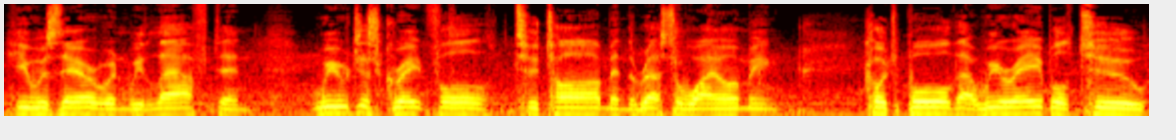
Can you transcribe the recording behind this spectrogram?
he was there when we left. And we were just grateful to Tom and the rest of Wyoming, Coach Bohl, that we were able to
